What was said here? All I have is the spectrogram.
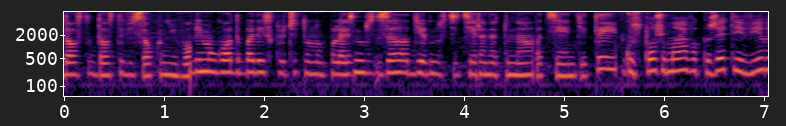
доста, доста високо ниво. Би могло да бъде бъде изключително полезно за диагностицирането на пациентите. Госпожо Маева, кажете и вие.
